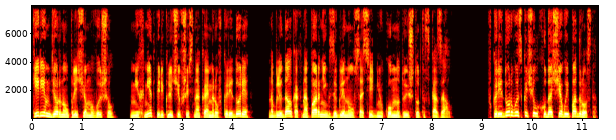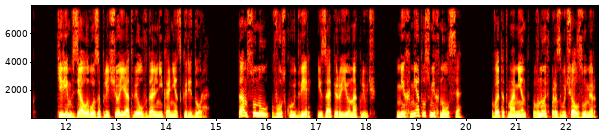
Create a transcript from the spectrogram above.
Кирим дернул плечом и вышел. Мехмед, переключившись на камеру в коридоре, наблюдал, как напарник заглянул в соседнюю комнату и что-то сказал. В коридор выскочил худощавый подросток. Кирим взял его за плечо и отвел в дальний конец коридора. Там сунул в узкую дверь и запер ее на ключ. Мехмед усмехнулся. В этот момент вновь прозвучал зумер.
